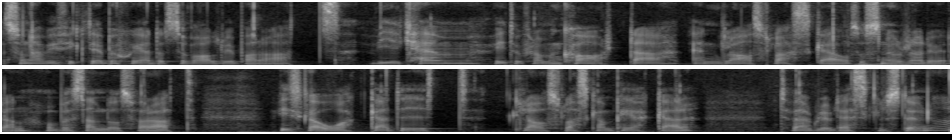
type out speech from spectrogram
så när vi fick det beskedet så valde vi bara att vi gick hem, vi tog fram en karta, en glasflaska och så snurrade vi den och bestämde oss för att vi ska åka dit glasflaskan pekar. Tyvärr blev det Eskilstuna.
